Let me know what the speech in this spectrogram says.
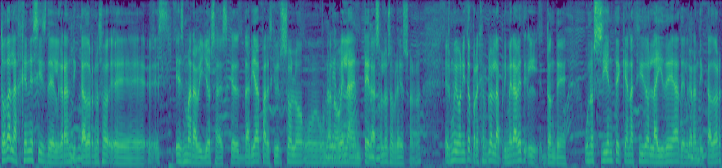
toda la génesis del gran dictador no so- eh, es, es maravillosa. Es que daría para escribir solo un- una novela ¿no? entera solo sobre eso, ¿no? Es muy bonito, por ejemplo, la primera vez donde uno siente que ha nacido la idea del gran dictador,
